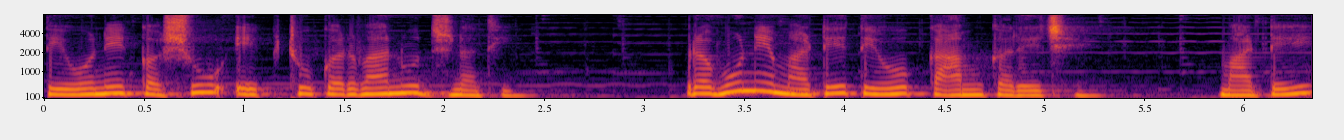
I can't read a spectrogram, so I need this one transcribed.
તેઓને કશું એકઠું કરવાનું જ નથી. પ્રભુને માટે તેઓ કામ કરે છે. માટે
